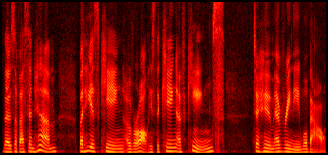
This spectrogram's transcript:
those of us in him, but he is king over all. He's the king of kings to whom every knee will bow.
